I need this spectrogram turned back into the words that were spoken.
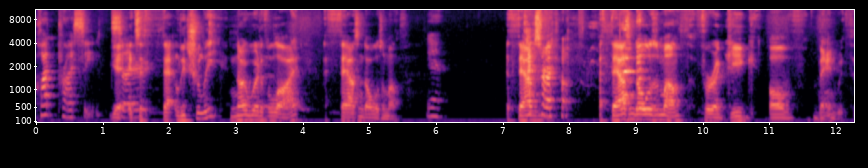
quite pricey yeah, so, it's a that literally no word of a lie, a thousand dollars a month. yeah A tax thousand write off a thousand dollars a month for a gig of bandwidth.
